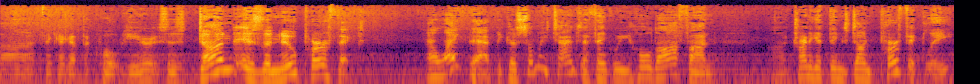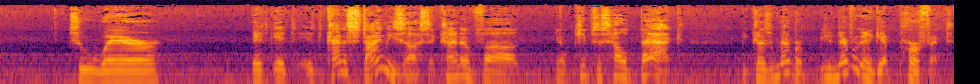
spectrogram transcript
Uh, I think I got the quote here. It says, Done is the new perfect. I like that because so many times I think we hold off on uh, trying to get things done perfectly to where it, it, it kind of stymies us. It kind of uh, you know keeps us held back because remember, you're never going to get perfect,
